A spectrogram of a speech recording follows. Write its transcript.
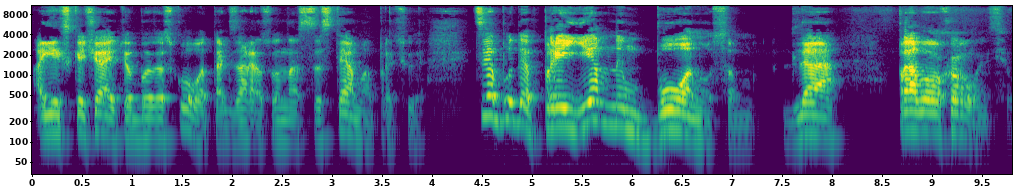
а їх скачають обов'язково, так зараз у нас система працює. Це буде приємним бонусом для правоохоронців.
